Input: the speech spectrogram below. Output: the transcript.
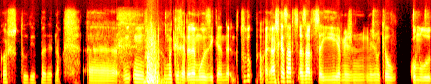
gosto de apare... não Ah, um- um- uma carreira na música na- tudo acho que as artes as artes aí é mesmo mesmo aquele cúmulo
